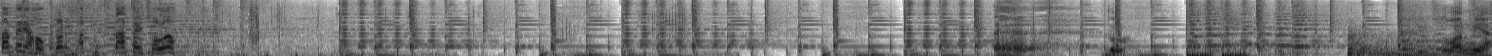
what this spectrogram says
তাড়াতাড়ি আহো। তাড়াতাড়ি চলো। সোমান মিয়া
